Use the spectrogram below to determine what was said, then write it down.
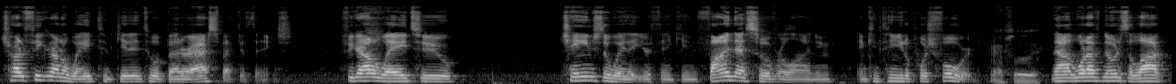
try to figure out a way to get into a better aspect of things. Figure out a way to change the way that you're thinking. Find that silver lining and continue to push forward. Absolutely. Now, what I've noticed a lot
